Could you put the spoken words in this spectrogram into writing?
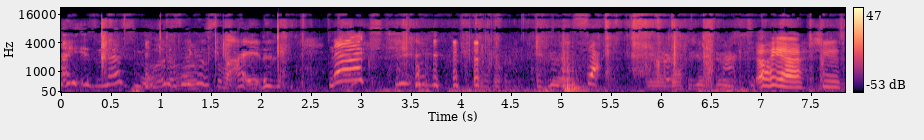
Isn't that smooth? It's like a slide. Next. Yeah, don't forget shoes. oh yeah, shoes.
